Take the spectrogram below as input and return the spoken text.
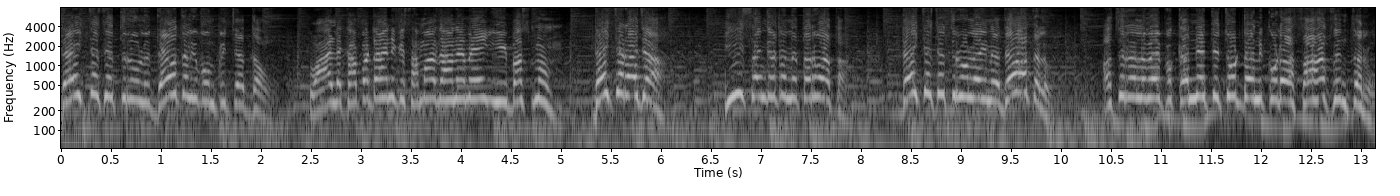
దైత్య శత్రువులు దేవతలకు పంపించేద్దాం. వాళ్ళ కపటానికి సమాధానమే ఈ భస్మం. దైత్యరాజా ఈ సంఘటన తర్వాత దైత్య శత్రువులైన దేవతలు అసురుల వైపు కన్నెత్తి చూడడానికి కూడా సాహసించరు.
